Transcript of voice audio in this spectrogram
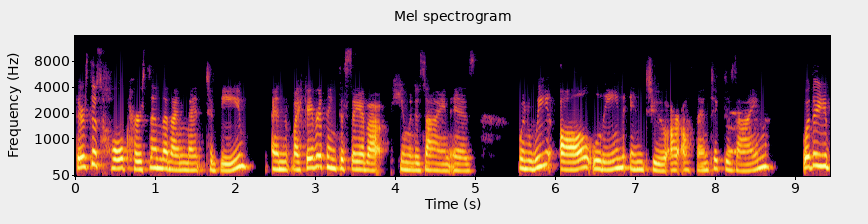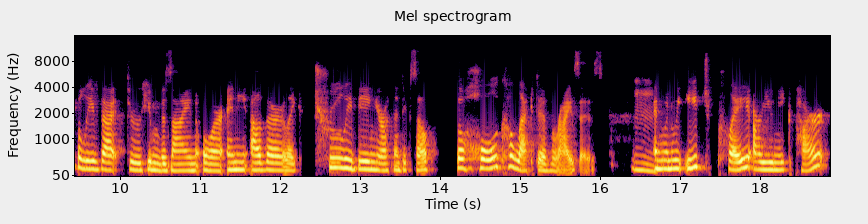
there's this whole person that i'm meant to be. And my favorite thing to say about human design is when we all lean into our authentic design whether you believe that through human design or any other like truly being your authentic self the whole collective rises. Mm. And when we each play our unique part,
